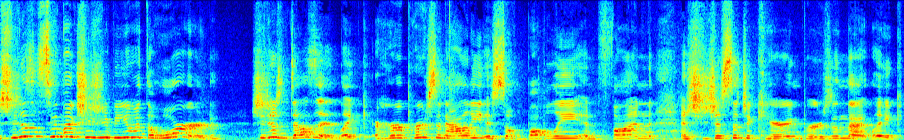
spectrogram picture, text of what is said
she doesn't seem like she should be with the horde. She just doesn't. Like her personality is so bubbly and fun and she's just such a caring person that like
